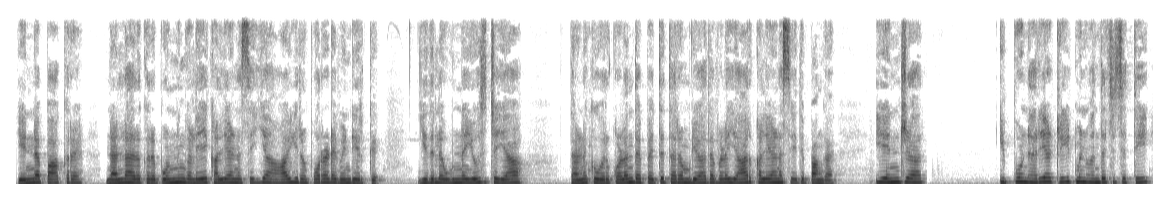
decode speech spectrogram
என்ன பார்க்குற நல்லா இருக்கிற பொண்ணுங்களையே கல்யாணம் செய்ய ஆயிரம் போராட வேண்டியிருக்கு. இதில் உன்னை யோசிச்சையா? தனக்கு ஒரு குழந்தை பெத்து தர முடியாதவளை யார் கல்யாணம் செய்துப்பாங்க? என்றார். இப்போ நிறைய ட்ரீட்மெண்ட் வந்துச்சு சித்தி.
